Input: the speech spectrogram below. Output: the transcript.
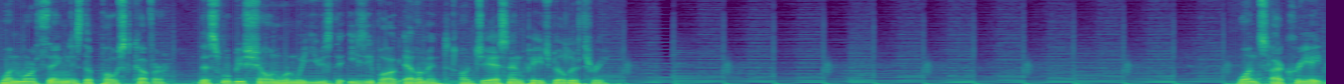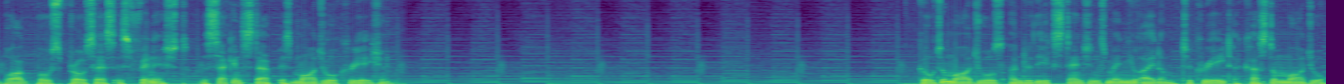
One more thing is the post cover. This will be shown when we use the EasyBlog element on JSN Page Builder 3. Once our create blog post process is finished, the second step is module creation. Go to Modules under the Extensions menu item to create a custom module.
